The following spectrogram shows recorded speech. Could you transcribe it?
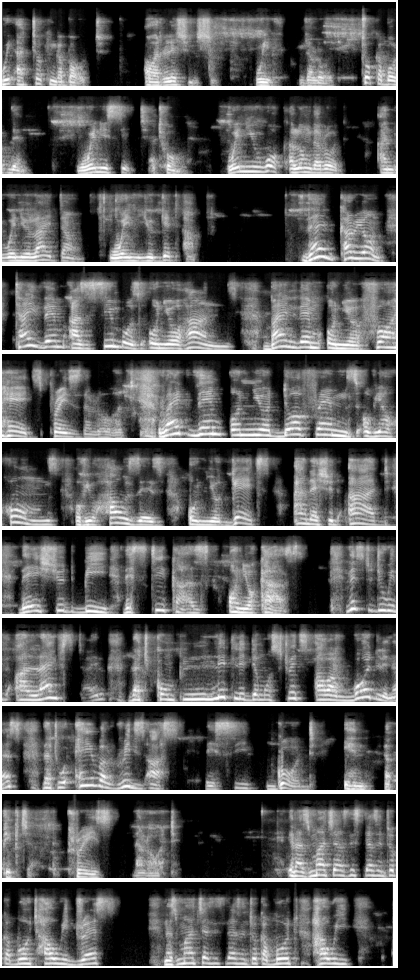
We are talking about our relationship with the Lord. Talk about them when you sit at home, when you walk along the road, and when you lie down, when you get up. Then carry on. Tie them as symbols on your hands. Bind them on your foreheads. Praise the Lord. Write them on your door frames of your homes, of your houses, on your gates. And I should add, they should be the stickers on your cars. This to do with our lifestyle that completely demonstrates our godliness, that whoever reads us, they see God in the picture. Praise the Lord. In as much as this doesn't talk about how we dress, in as much as this doesn't talk about how we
